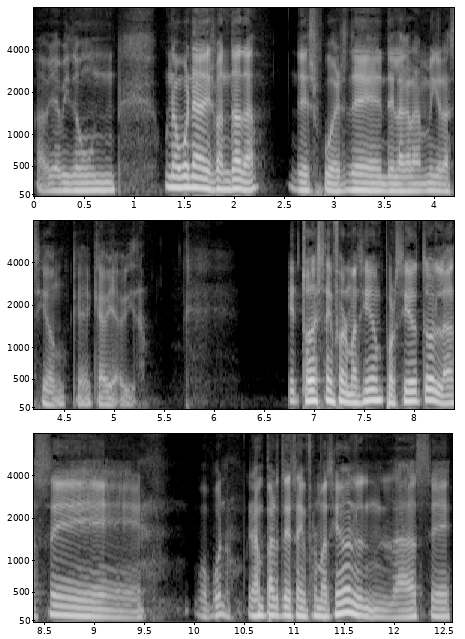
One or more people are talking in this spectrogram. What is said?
Había habido una buena desbandada después de, la gran migración que, había habido. Toda esta información, por cierto, la hace bueno, gran parte de esa información la hace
